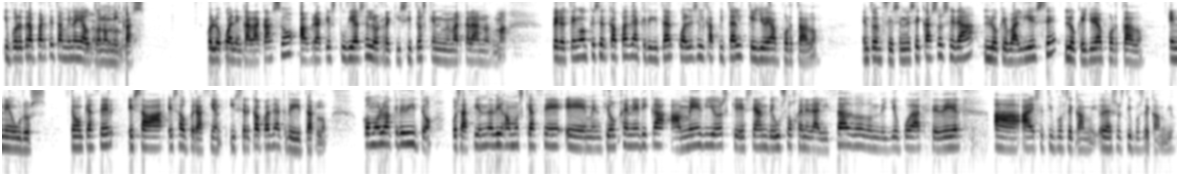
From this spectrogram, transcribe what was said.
y por otra parte también hay autonómicas. Con lo cual, en cada caso, habrá que estudiarse los requisitos que me marca la norma. Pero tengo que ser capaz de acreditar cuál es el capital que yo he aportado. Entonces, en ese caso será lo que valiese lo que yo he aportado en euros. Tengo que hacer esa, esa operación y ser capaz de acreditarlo. ¿Cómo lo acredito? Pues Hacienda, digamos que hace eh, mención genérica a medios que sean de uso generalizado, donde yo pueda acceder a, ese tipos de cambio, a esos tipos de cambio.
